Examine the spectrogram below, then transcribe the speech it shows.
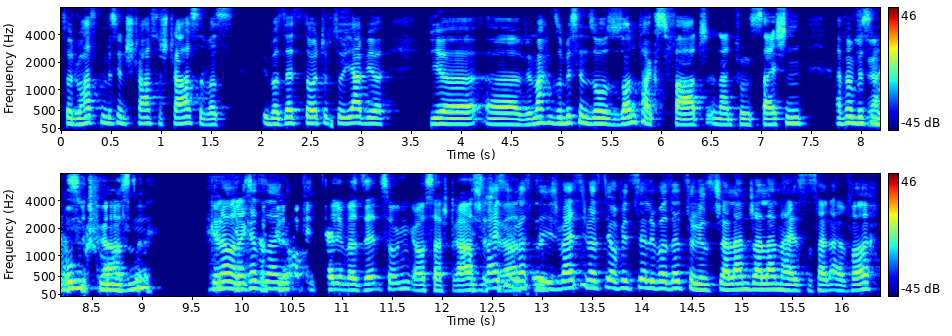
So, du hast ein bisschen Straße, Straße, was übersetzt deutet so, ja, wir, wir, äh, wir machen so ein bisschen so Sonntagsfahrt, in Anführungszeichen, einfach ein bisschen rumcruisen. Genau, dann kannst du sagen. Offizielle Übersetzung aus der Straße. Ich weiß, Nicht, was die, ich weiß nicht, was die offizielle Übersetzung ist. Jalan Jalan heißt es halt einfach.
